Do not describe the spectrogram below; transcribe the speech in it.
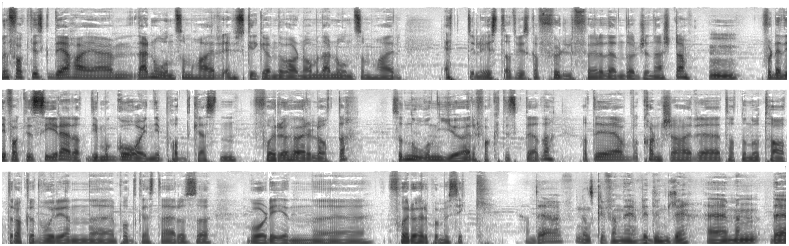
Men faktisk, det har jeg Det er noen som har Jeg husker ikke hvem det var nå, men det er noen som har etterlyst at vi skal fullføre den Dodge Nash, da. Mm. For det de faktisk sier, er at de må gå inn i podkasten for å høre låta. Så noen gjør faktisk det, da. At de kanskje har eh, tatt noen notater akkurat hvor i en podkast det er, og så går de inn eh, for å høre på musikk. Ja, det er ganske funny. Vidunderlig. Eh, men det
